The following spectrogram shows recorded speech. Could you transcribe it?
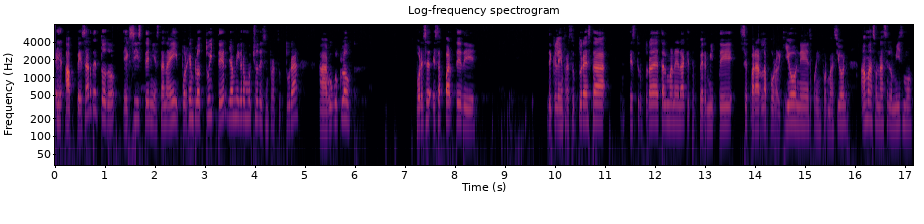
eh, a pesar de todo existen y están ahí. Por ejemplo, Twitter ya migró mucho de su infraestructura a Google Cloud. Por esa, esa parte de, de que la infraestructura está estructurada de tal manera que te permite separarla por regiones, por información. Amazon hace lo mismo.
